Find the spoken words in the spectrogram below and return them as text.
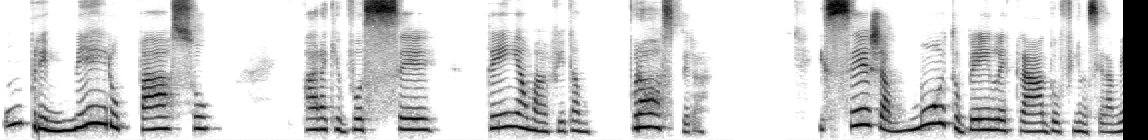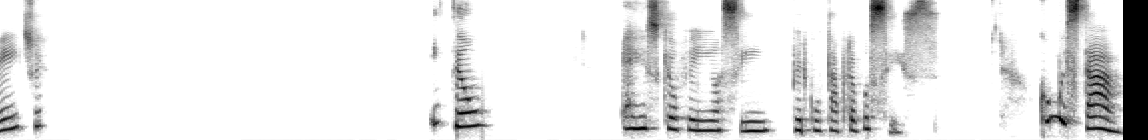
um primeiro passo para que você tenha uma vida próspera, e seja muito bem letrado financeiramente. Então, é isso que eu venho assim perguntar para vocês. Como está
